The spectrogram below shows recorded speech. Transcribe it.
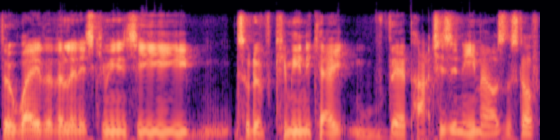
the way that the Linux community sort of communicate their patches and emails and stuff.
